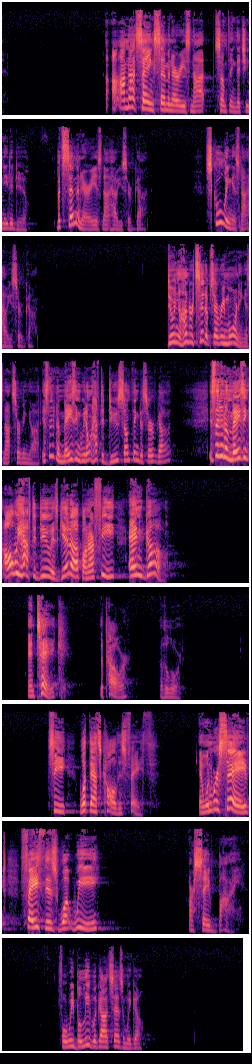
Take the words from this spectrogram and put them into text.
I'm not saying seminary is not something that you need to do, but seminary is not how you serve God. Schooling is not how you serve God. Doing 100 sit ups every morning is not serving God. Isn't it amazing we don't have to do something to serve God? Isn't it amazing? All we have to do is get up on our feet and go and take the power of the Lord. See, what that's called is faith. And when we're saved, faith is what we are saved by. For we believe what God says and we go.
